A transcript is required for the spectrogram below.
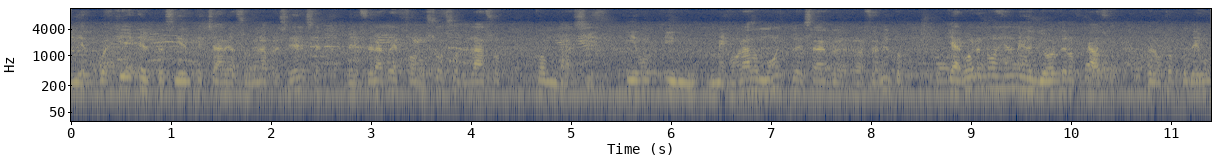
y después que el presidente Chávez asumió la presidencia, Venezuela reforzó esos lazos con Brasil y hemos mejorado mucho ese relacionamiento, que ahora no es el mejor de los casos, pero nosotros debemos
